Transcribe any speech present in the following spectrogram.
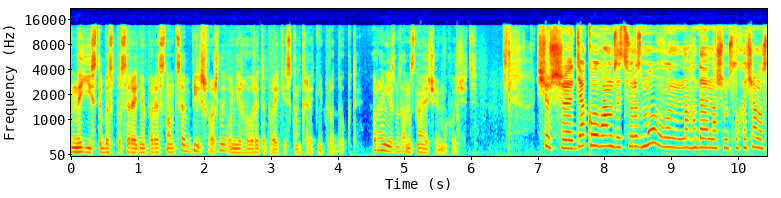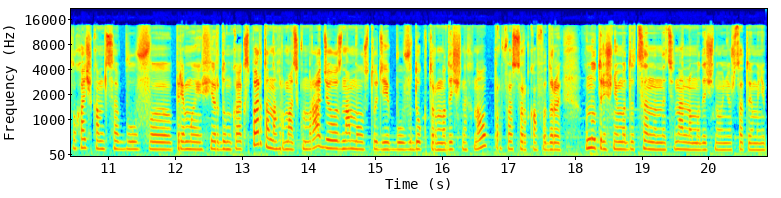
не їсти безпосередньо перед сном це більш важливо, ніж говорити про якісь конкретні продукти. Організм сам знає, що йому хочеться. Що ж, е, дякую вам за цю розмову. Нагадаю нашим слухачам і слухачкам, це був е, прямий ефір Думка експерта на громадському радіо. З нами у студії був доктор медичних наук, професор кафедри внутрішньої медицини Національного медичного університету імені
